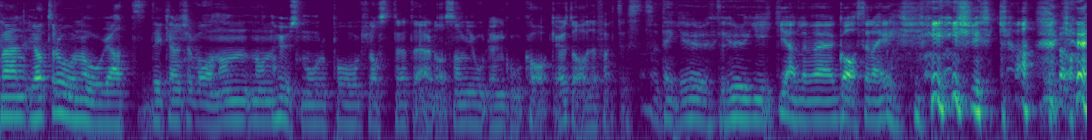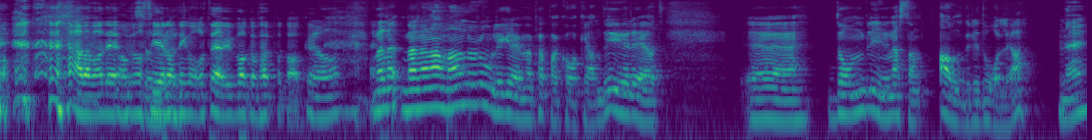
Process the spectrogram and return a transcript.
Men jag tror nog att det kanske var någon, någon husmor på klostret där då som gjorde en god kaka utav det faktiskt. Jag tänker hur, hur det gick egentligen med gaserna i, i kyrkan. Alla bara, det, vi måste göra någonting åt det här, vi bakar pepparkakor. Ja. Men, men en annan rolig grej med pepparkakan det är ju det att eh, de blir ju nästan aldrig dåliga. Nej.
